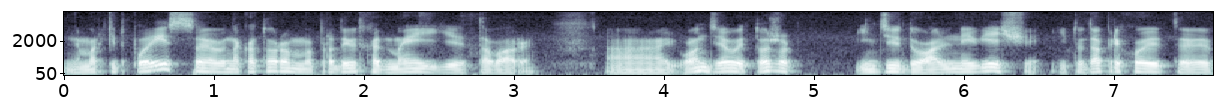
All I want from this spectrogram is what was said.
marketplace, на котором продают хедмей товары. Он делает тоже индивидуальные вещи. И туда приходят, э,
